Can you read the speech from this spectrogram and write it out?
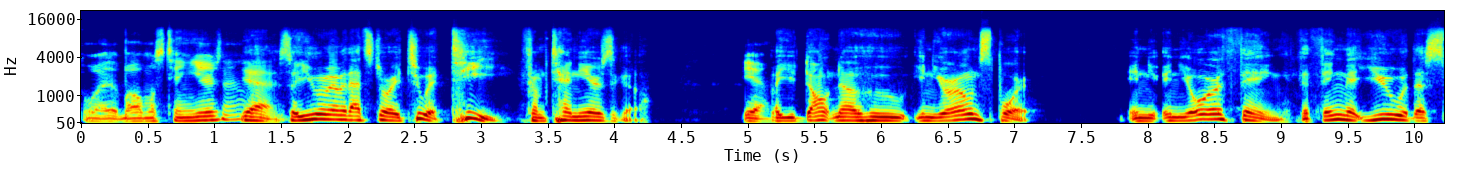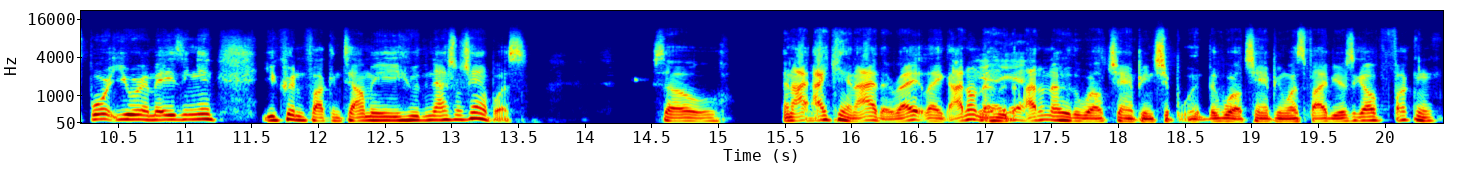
what almost 10 years now? Yeah so you remember that story to a t from 10 years ago. Yeah. But you don't know who in your own sport in, in your thing the thing that you the sport you were amazing in you couldn't fucking tell me who the national champ was. So and I, I can't either right? Like i don't know yeah, who the, i don't know who the world championship the world champion was five years ago. Fucking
